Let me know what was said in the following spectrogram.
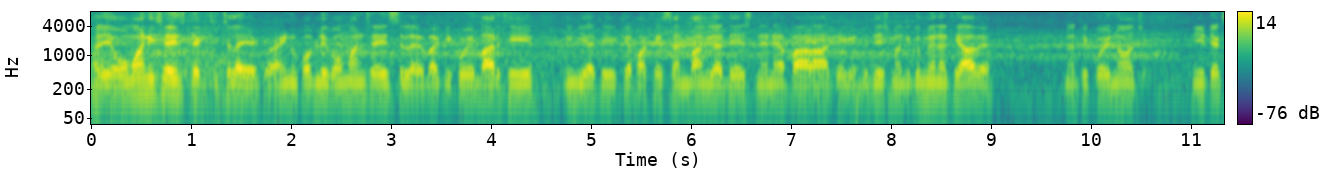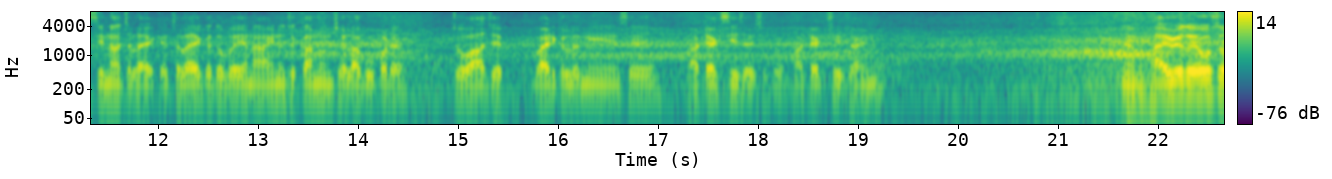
ખાલી ઓમાની છે એ જ ટેક્સી ચલાવી શકે. અહીંનું પબ્લિક ઓમાન છે એ જ ચલાવે. બાકી કોઈ બહારથી ઇન્ડિયાથી કે પાકિસ્તાન, બાંગ્લાદેશ ને નેપાળ, આ તે વિદેશમાંથી ગમે નથી આવે નથી કોઈ ન એ ટેક્સી ન ચલાવે કે ચલાવે કે તો ભાઈ એના એનો જે કાનૂન છે લાગુ પડે. જો આ જે વ્હાઇટ કલરની છે, આ ટેક્સી જાય છે જો, આ ટેક્સી છે અહીંનું. એમ હાઈવે તો એવો છે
